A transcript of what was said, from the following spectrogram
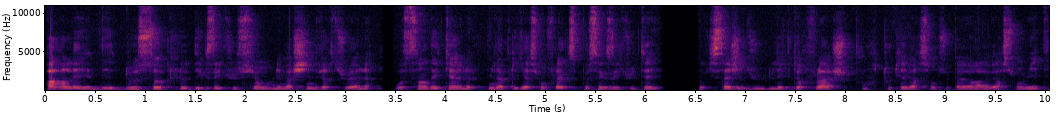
parler des deux socles d'exécution, les machines virtuelles, au sein desquelles une application Flex peut s'exécuter. Donc il s'agit du lecteur Flash pour toutes les versions supérieures à la version 8,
